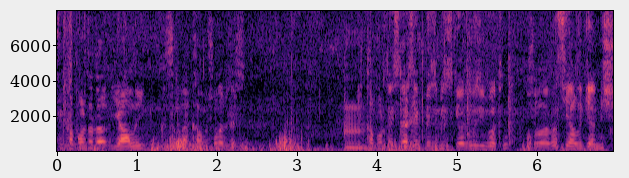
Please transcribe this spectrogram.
Çünkü kaportada yağlı kısımlar kalmış olabilir. Hmm. Kaportayı silersek bezimiz gördüğünüz gibi bakın şuralardan siyahlık gelmiş.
